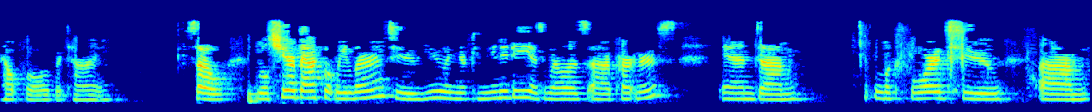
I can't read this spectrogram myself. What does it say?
helpful over time. So we'll share back what we learned to you and your community as well as our partners and um, look forward to um,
